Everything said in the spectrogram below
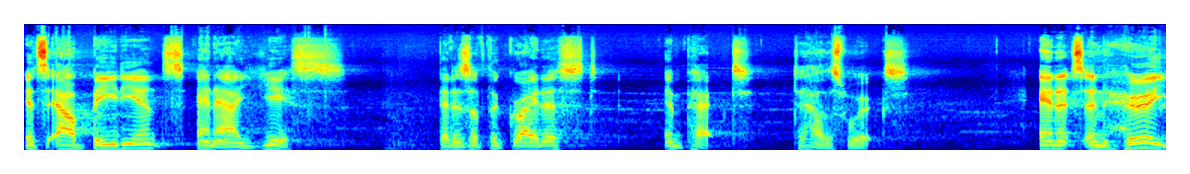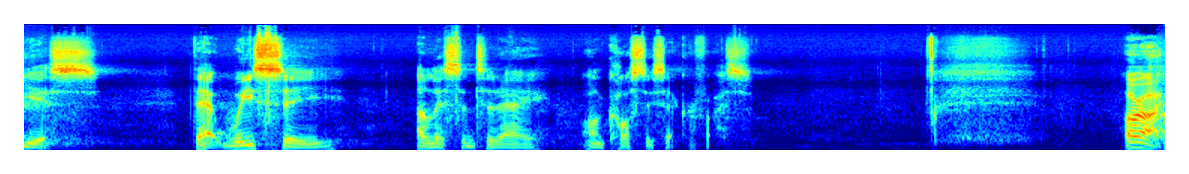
it's our obedience and our yes that is of the greatest impact to how this works. And it's in her yes that we see a lesson today on costly sacrifice. All right.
